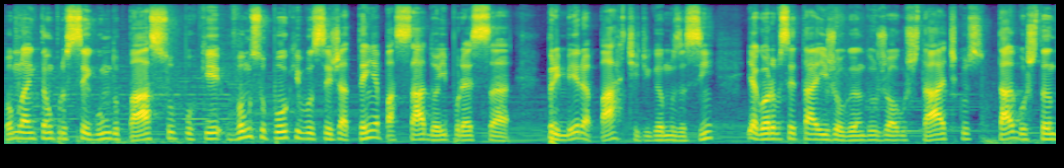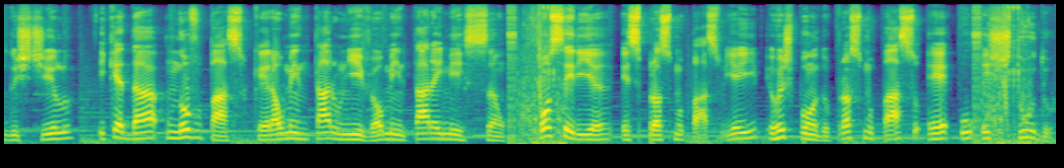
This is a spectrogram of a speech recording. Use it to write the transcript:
vamos lá então para o segundo passo, porque vamos supor que você já tenha passado aí por essa primeira parte, digamos assim, e agora você está aí jogando jogos táticos, está gostando do estilo e quer dar um novo passo, quer aumentar o nível, aumentar a imersão. Qual seria esse próximo passo? E aí eu respondo, o próximo passo é o estudo,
